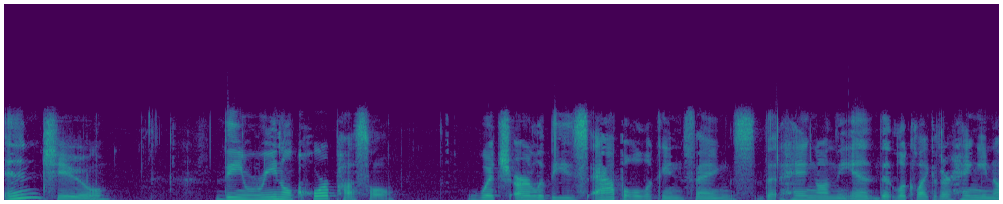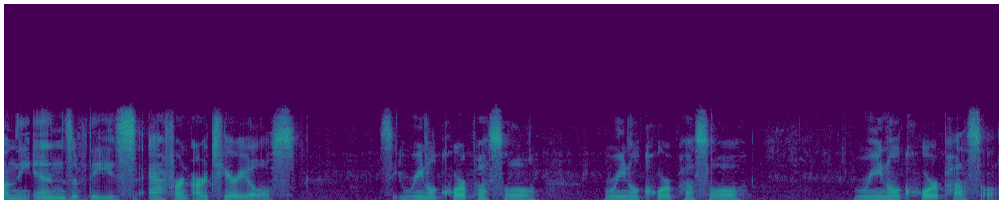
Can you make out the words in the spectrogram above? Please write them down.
into the renal corpuscle, which are these apple-looking things that hang on the end, that look like they're hanging on the ends of these afferent arterioles. See, renal corpuscle, renal corpuscle, renal corpuscle.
